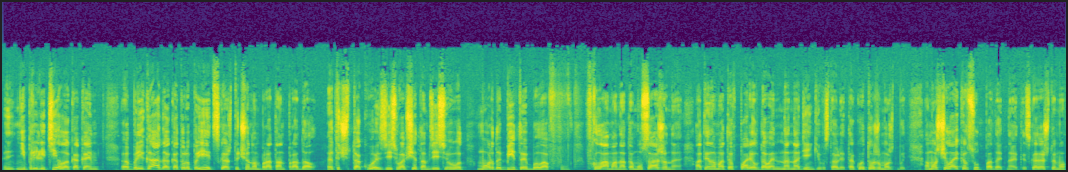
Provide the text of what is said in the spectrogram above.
не прилетела какая-нибудь э, бригада, которая приедет и скажет, ты что нам, братан, продал? Это что такое? Здесь вообще там, здесь вот морда битая была, в, в хлам она там усаженная, а ты нам это впарил, давай на, на деньги выставлять. Такое тоже может быть. А может человека в суд подать на это и сказать, что ему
